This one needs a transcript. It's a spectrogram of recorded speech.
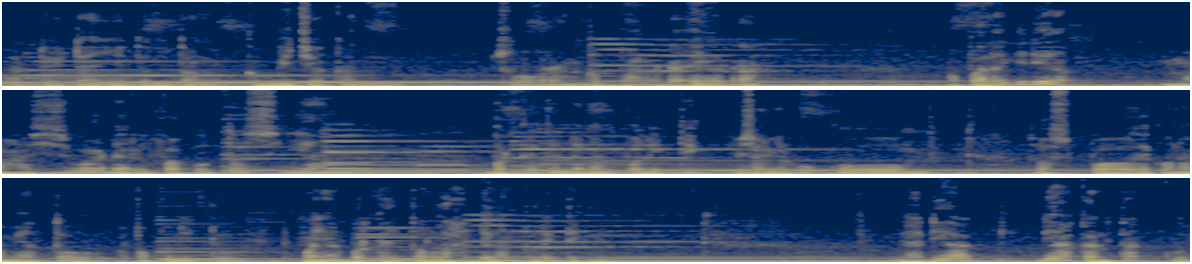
atau ditanya tentang kebijakan seorang kepala daerah. Apalagi dia mahasiswa dari fakultas yang berkaitan dengan politik misalnya hukum sospol ekonomi atau apa pun itu. Pokoknya berkaitan lah dengan politik. Nah dia dia akan takut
